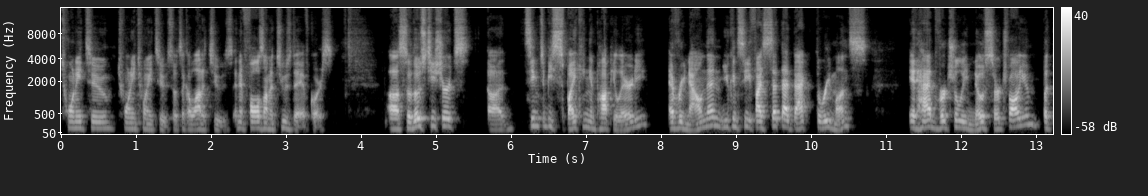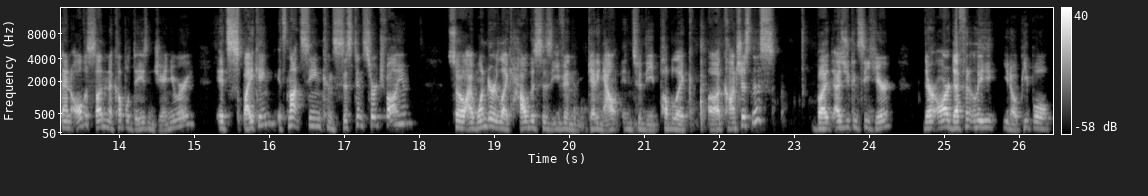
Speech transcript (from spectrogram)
22, 2022. So it's like a lot of twos, and it falls on a Tuesday, of course. Uh, so those t-shirts uh, seem to be spiking in popularity every now and then. You can see if I set that back three months, it had virtually no search volume, but then all of a sudden, a couple days in January, it's spiking. It's not seeing consistent search volume. So I wonder like how this is even getting out into the public uh, consciousness. But as you can see here, there are definitely you know people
